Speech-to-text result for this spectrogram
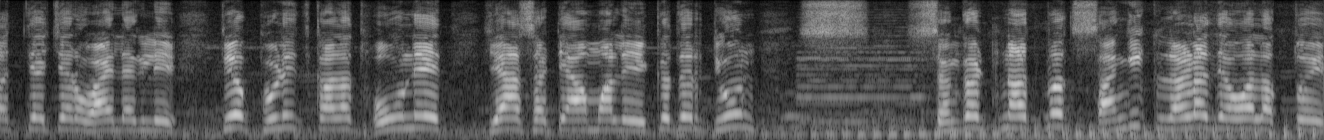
अत्याचार व्हायला लागले ते पुढील काळात होऊ नयेत यासाठी आम्हाला एकत्र देऊन स- संघटनात्मक सांघिक लढा द्यावा लागतोय.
